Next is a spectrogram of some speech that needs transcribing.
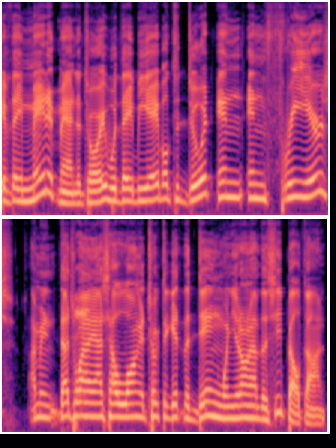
if they made it mandatory, would they be able to do it in in three years? I mean, that's why I asked how long it took to get the ding when you don't have the seatbelt on.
